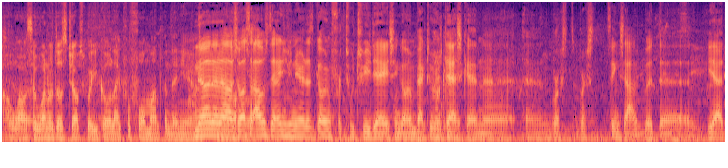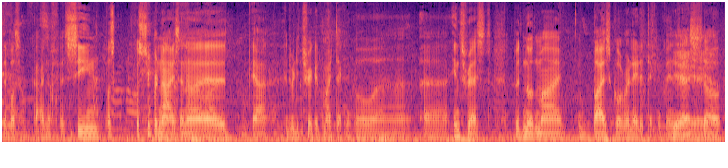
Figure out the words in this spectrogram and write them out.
Oh wow! So one of those jobs where you go like for four months and then you. No, no, no. So I was. I was the engineer that's going for two, three days and going back to his Okay. desk and uh, and works works things out. But uh, yeah, that was kind of a scene. was was super nice and uh, yeah, it really triggered my technical uh, uh, interest, but not my bicycle-related technical interest. yeah, so yeah.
